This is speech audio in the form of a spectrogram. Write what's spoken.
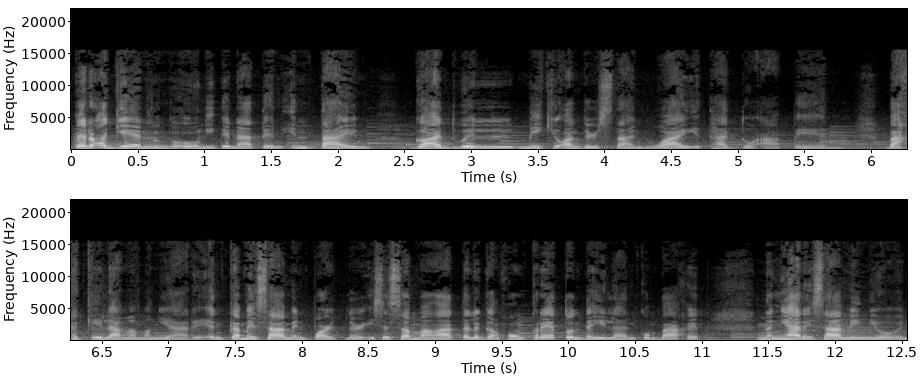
Pero again, Totoo. ulitin natin, in time, God will make you understand why it had to happen. Bakit kailangan mangyari? And kami sa amin, partner, isa sa mga talagang konkretong dahilan kung bakit hmm. nangyari sa amin yon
